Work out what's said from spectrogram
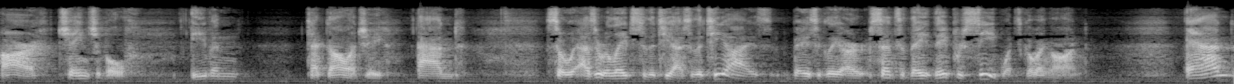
are changeable, even technology. And so as it relates to the TI, so the TIs basically are sensitive, they, they perceive what's going on. And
